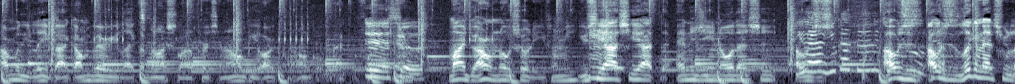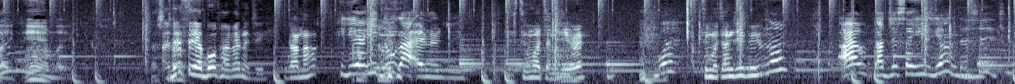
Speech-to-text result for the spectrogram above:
I'm really laid back. I'm very like a nonchalant person. I don't be arguing. I don't go back and forth. Yeah, And sure. Mind you, I don't know Shorty. You feel me? You see mm. how she had the energy and all that shit. I You was got, just, you got the energy I was just, too. I was just looking at you like, damn, like. That's I did not- say I both have energy. Did I not? Yeah, he do got energy. It's too much energy, right? What? Too much energy for you? No. I, I just say he's young. That's it.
